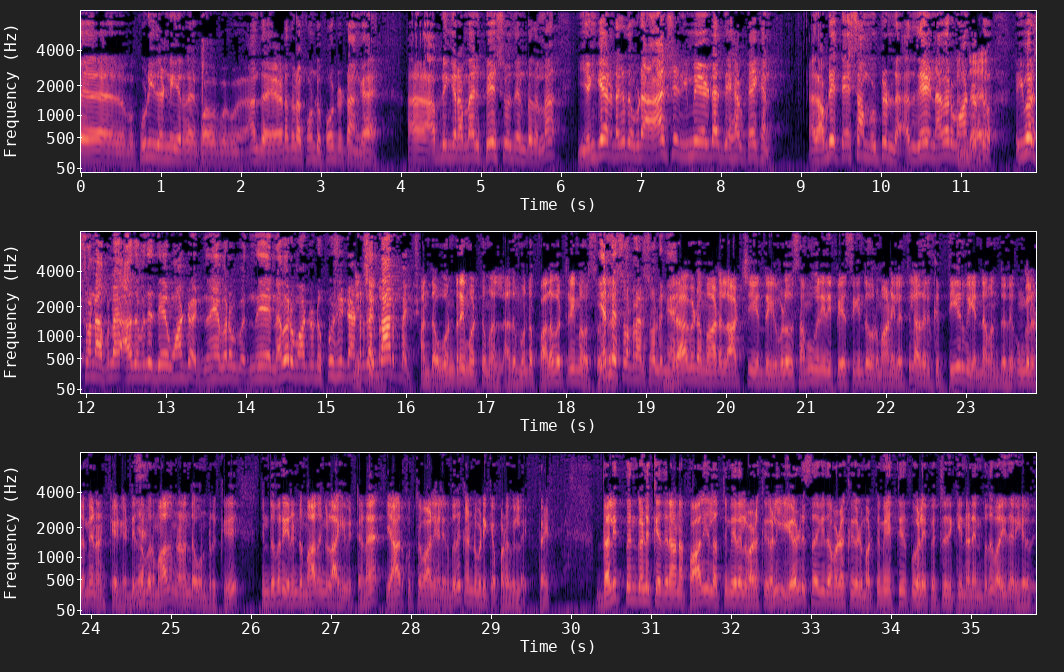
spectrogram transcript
குடி தண்ணீர் கொ- அந்த இடத்துல கொண்டு போட்டுட்டாங்க. அப்படிங்கிற மாதிரி பேசுவது என்பதெல்லாம் எங்கே நடக்குது. விட ஆக்ஷன் இமீடியட்டா தே ஹவ் டேக்கன் அது அப்படியே பேசாம விட்டுல அது தே நெவர் வாண்டட் டு இவர் சொன்னாப்ல அது வந்து they wanted never they never wanted to push it under the. Carpet அந்த ஒன்றை மட்டுமல்ல அது போன்ற பலவற்றையும் அவர் என்ன சொல்றார் சொல்லுங்க. திராவிட மாடல் ஆட்சி என்று இவ்வளவு சமூக நீதி பேசுகின்ற ஒரு மாநிலத்தில் அதற்கு தீர்வு என்ன வந்தது? உங்களிடமே நான் கேட்கிறேன். டிசம்பர் மாதம் நடந்த ஒன்றுக்கு இன்று வரை இரண்டு மாதங்கள் ஆகிவிட்டன. யார் குற்றவாளிகள் என்பது கண்டுபிடிக்கப்படவில்லை. ரைட் தலித் பெண்களுக்கு எதிரான பாலியல் அத்துமீறல் வழக்குகளில் ஏழு சதவீத வழக்குகள் மட்டுமே தீர்ப்புகளை பெற்றிருக்கின்றன என்பது வழி தருகிறது.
